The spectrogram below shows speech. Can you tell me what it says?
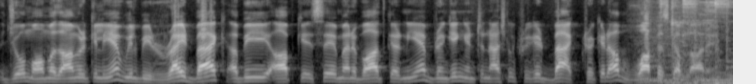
جو محمد عامر کے لیے ویل بی رائٹ بیک ابھی آپ کے سے میں نے بات کرنی ہے bringing international cricket back cricket آپ واپس کب لا رہے ہیں۔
